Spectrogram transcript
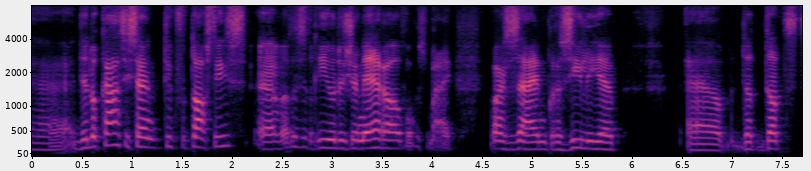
Eh, de locaties zijn natuurlijk fantastisch. Eh, wat is het? Rio de Janeiro, volgens mij. Waar ze zijn, Brazilië. Eh, dat, dat,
